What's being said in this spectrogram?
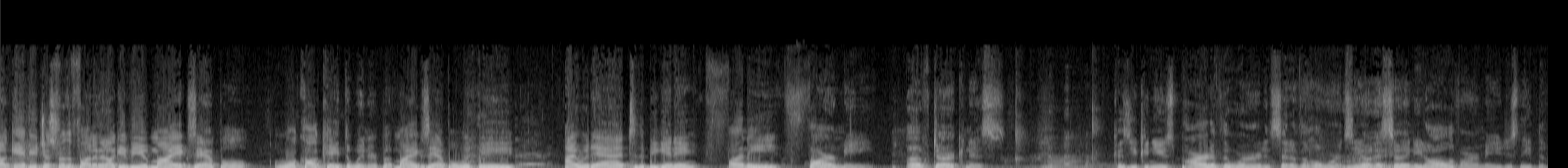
I'll give you just for the fun of it. I'll give you my example. We'll call Kate the winner, but my example would be, I would add to the beginning, funny farmy of darkness, because you can use part of the word instead of the whole word. So you don't Right. necessarily need all of army. You just need the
